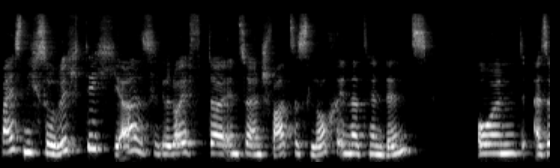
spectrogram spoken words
weiß nicht so richtig, ja, es läuft da in so ein schwarzes Loch in der Tendenz. Und also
